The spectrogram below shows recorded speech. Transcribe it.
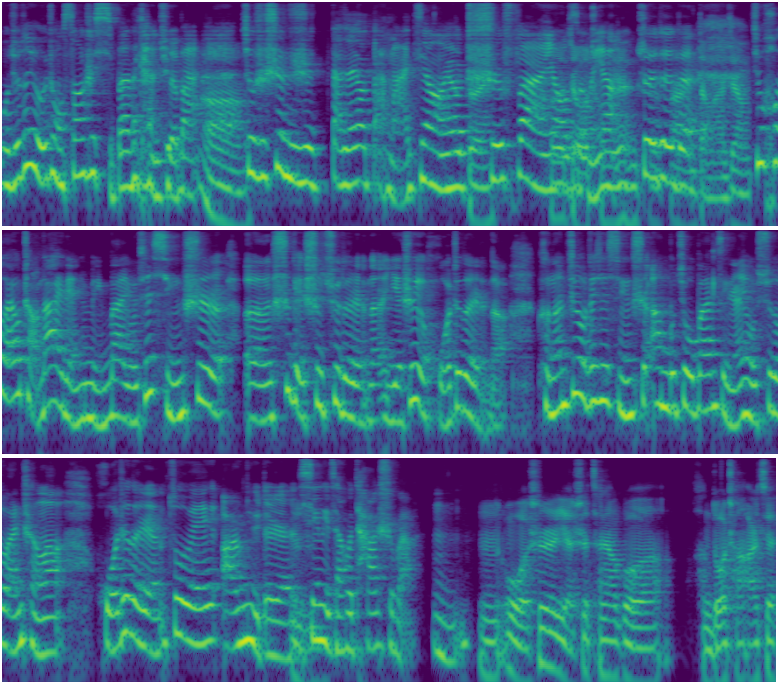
我觉得有一种丧事喜办的感觉吧。啊，就是甚至是大家要打麻将，要吃饭，要怎么样对对对。打麻将。就后来我长大一点就明白，有些形式，呃，是给逝去的人的，也是给活着的人的。可能只有这些形式按部就班、井然有序的完成了，活着的人作为儿女的人、嗯心里才会踏实吧。嗯嗯，我是也是参加过很多场，而且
